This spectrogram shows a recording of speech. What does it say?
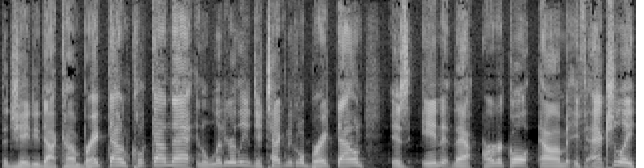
the JD.com breakdown. Click on that, and literally the technical breakdown is in that article. Um, if actually,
